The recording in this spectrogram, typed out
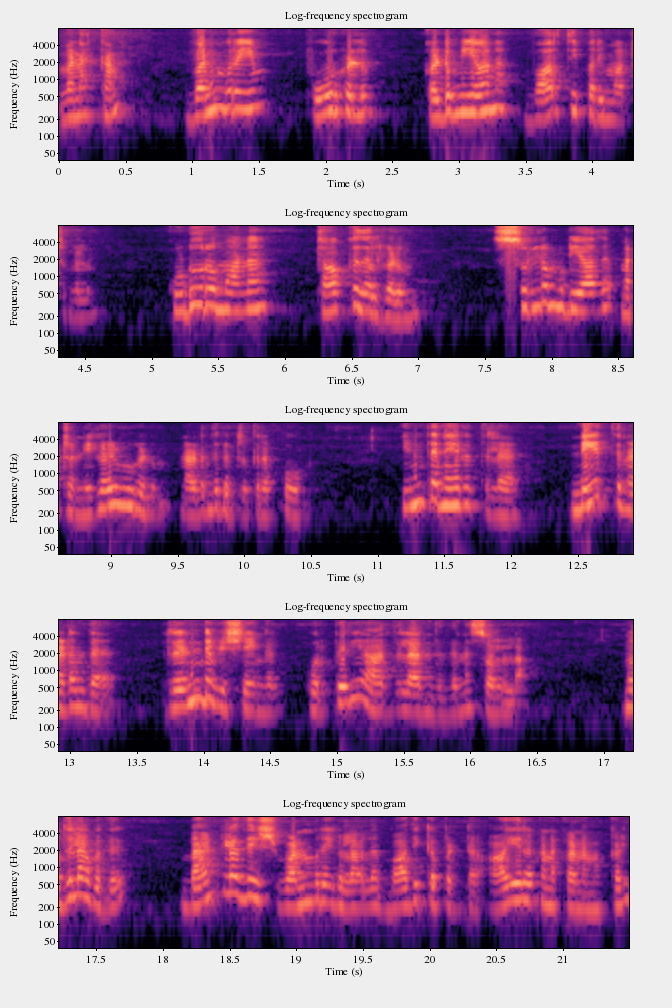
வணக்கம். வன்முறையும் போர்களும் கடுமையான வார்த்தை பரிமாற்றங்களும் கொடூரமான தாக்குதல்களும் சொல்ல முடியாத மற்ற நிகழ்வுகளும் நடந்துகிட்டு இருக்கிறப்போ இந்த நேரத்துல நேத்து நடந்த ரெண்டு விஷயங்கள் ஒரு பெரிய ஆறுதலா இருந்ததுன்னு சொல்லலாம். முதலாவது பங்களாதேஷ் வன்முறைகளால பாதிக்கப்பட்ட ஆயிரக்கணக்கான மக்கள்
